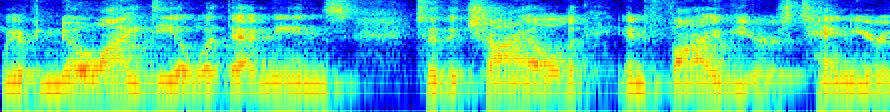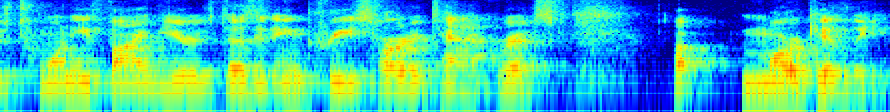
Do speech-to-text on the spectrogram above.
We have no idea what that means to the child in five years, 10 years, 25 years. Does it increase heart attack risk? Uh, markedly.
